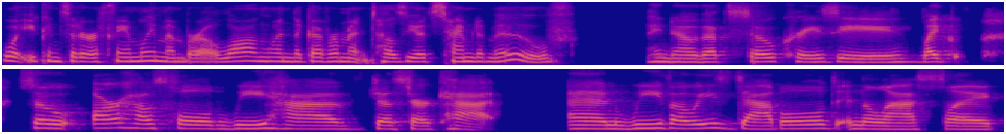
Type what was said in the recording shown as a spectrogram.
what you consider a family member along when the government tells you it's time to move. I know that's so crazy. Like, so our household, we have just our cat and we've always dabbled in the last like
